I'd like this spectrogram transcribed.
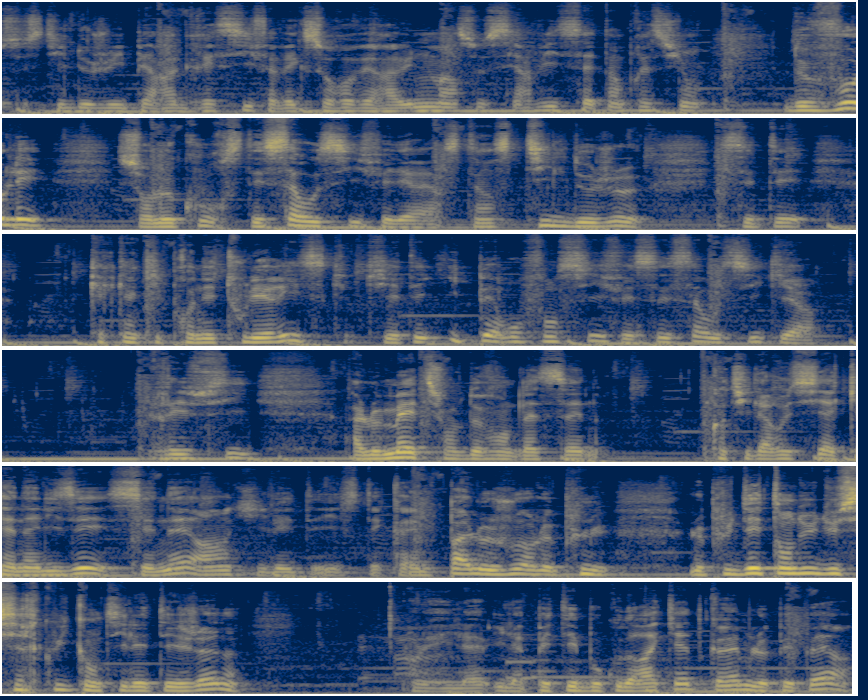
ce style de jeu hyper agressif avec ce revers à une main, ce service, cette impression de voler sur le cours. C'était ça aussi Federer, c'était un style de jeu. C'était quelqu'un qui prenait tous les risques, qui était hyper offensif, et c'est ça aussi qui a réussi à le mettre sur le devant de la scène quand il a réussi à canaliser ses nerfs, hein, qu'il était, c'était quand même pas le joueur le plus, le plus détendu du circuit quand il était jeune, il a, pété beaucoup de raquettes quand même, le pépère,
